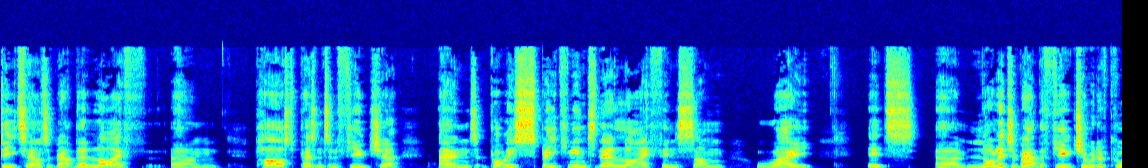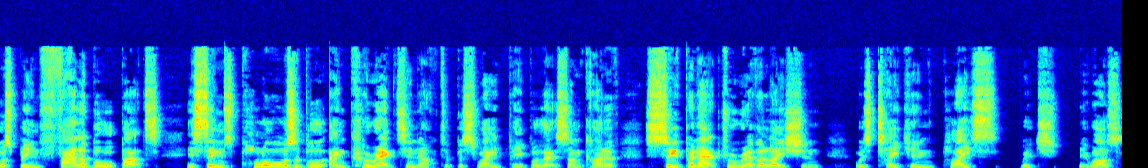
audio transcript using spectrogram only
details about their life, um, past, present, and future, and probably speaking into their life in some way. Its um, knowledge about the future would, of course, be fallible, but it seems plausible and correct enough to persuade people that some kind of supernatural revelation was taking place, which it was.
